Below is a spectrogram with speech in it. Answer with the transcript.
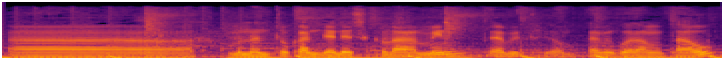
uh, menentukan jenis kelamin? Tapi kami kurang tahu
